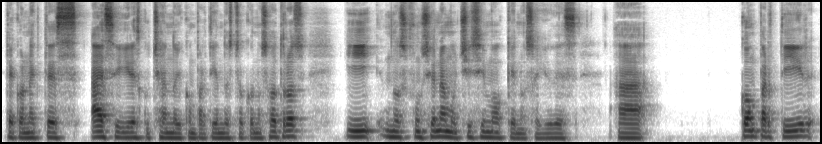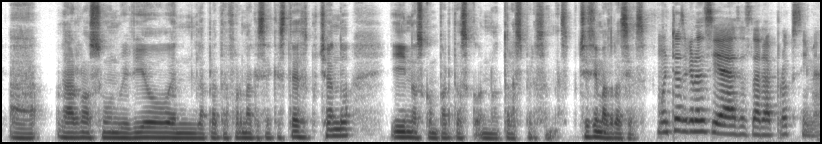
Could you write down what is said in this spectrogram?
te conectes a seguir escuchando y compartiendo esto con nosotros y nos funciona muchísimo que nos ayudes a compartir, a darnos un review en la plataforma que sé que estés escuchando y nos compartas con otras personas. Muchísimas gracias. Muchas gracias. Hasta la próxima.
